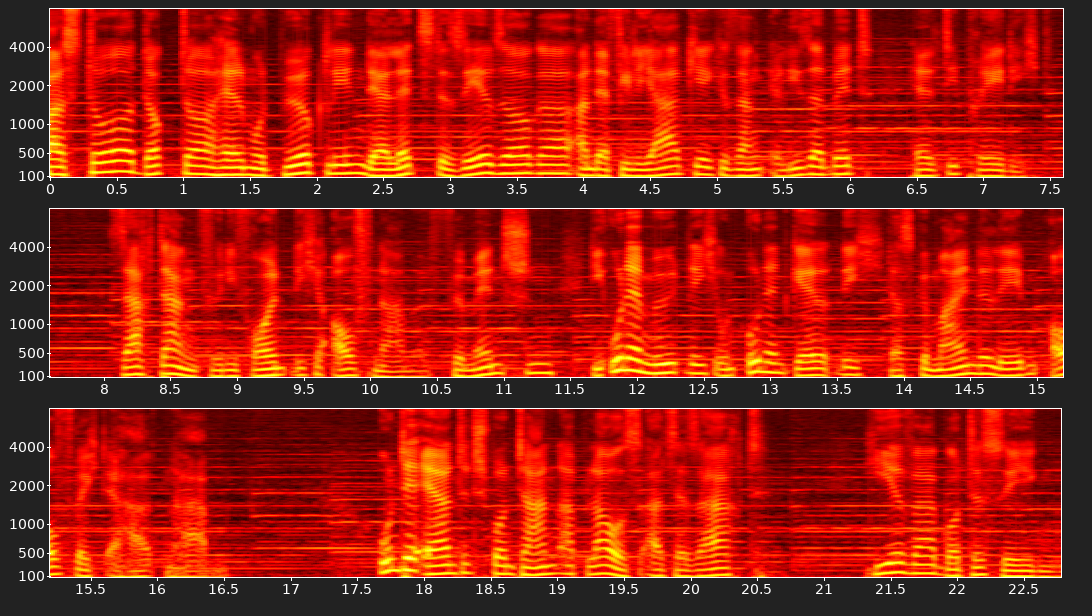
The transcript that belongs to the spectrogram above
Pastor Dr. Helmut Bürklin, der letzte Seelsorger an der Filialkirche St. Elisabeth, hält die Predigt. Sagt Dank für die freundliche Aufnahme, für Menschen, die unermüdlich und unentgeltlich das Gemeindeleben aufrechterhalten haben. Und er erntet spontanen Applaus, als er sagt, hier war Gottes Segen.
